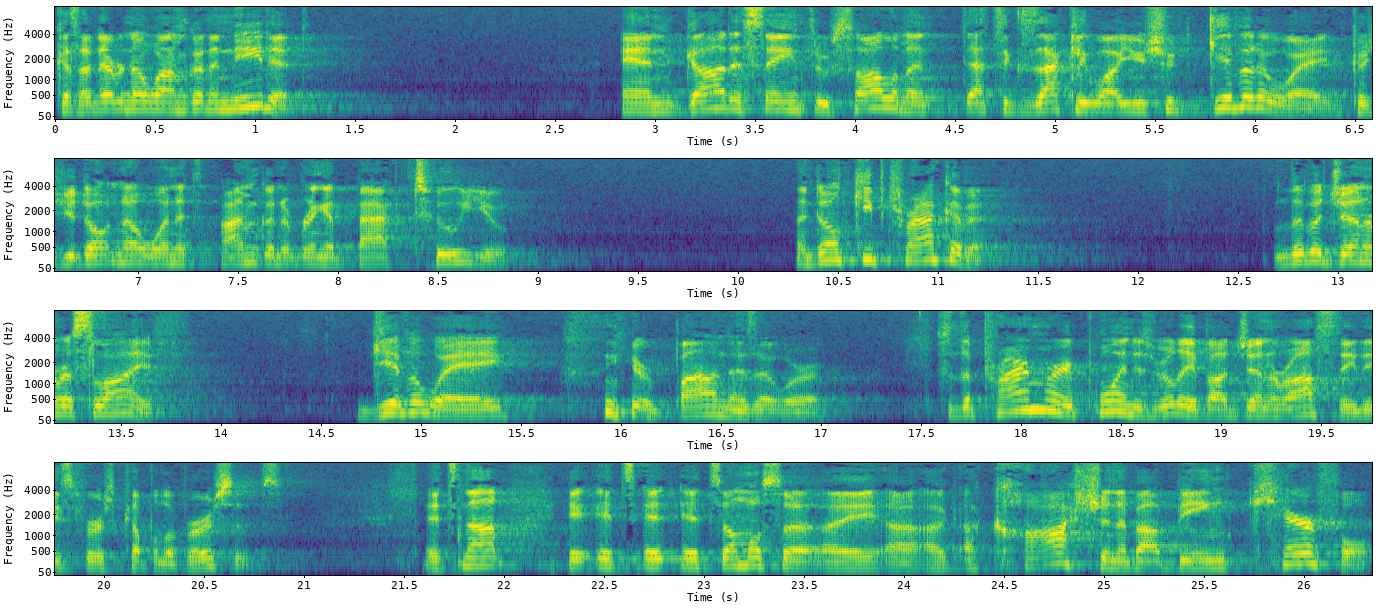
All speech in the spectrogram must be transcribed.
because I never know when I'm going to need it. And God is saying through Solomon, that's exactly why you should give it away, because you don't know when it's, I'm going to bring it back to you. And don't keep track of it. Live a generous life. Give away your bond, as it were. So the primary point is really about generosity, these first couple of verses. It's not, it's, it's almost a, a, a, a caution about being careful.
